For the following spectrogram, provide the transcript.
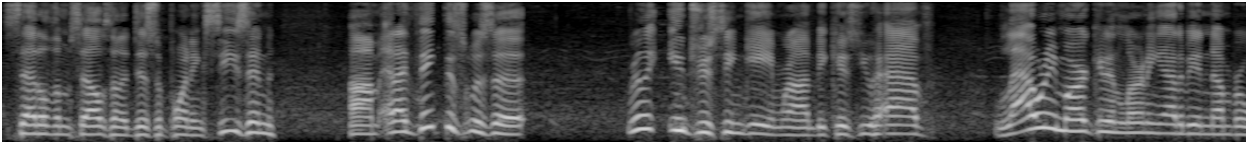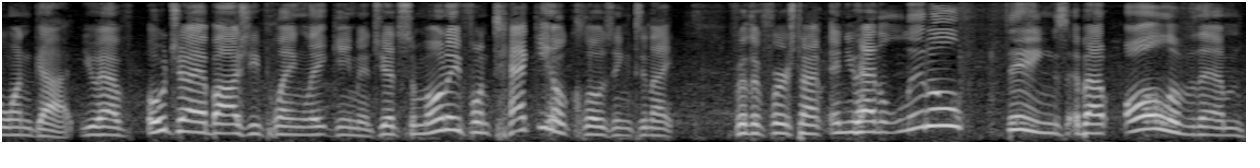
settle themselves on a disappointing season. Um, and I think this was a really interesting game, Ron, because you have Lauri Markkanen learning how to be a number one guy. You have Ochai Agbaji playing late game minutes. You had Simone Fontecchio closing tonight for the first time. And you had little things about all of them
